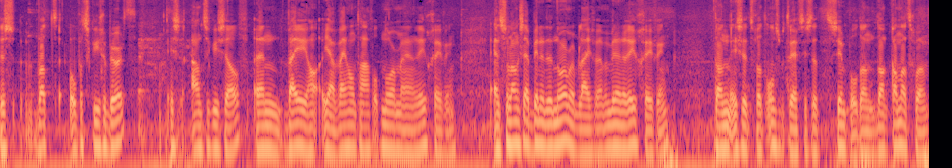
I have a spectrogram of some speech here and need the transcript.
Dus wat op het circuit gebeurt, is aan het circuit zelf. En wij, ja, wij handhaven op normen en regelgeving. En zolang zij binnen de normen blijven en binnen de regelgeving, dan is het wat ons betreft is dat simpel. Dan, dan kan dat gewoon.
